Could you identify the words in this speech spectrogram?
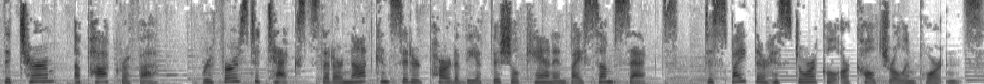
The term apocrypha refers to texts that are not considered part of the official canon by some sects, despite their historical or cultural importance.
